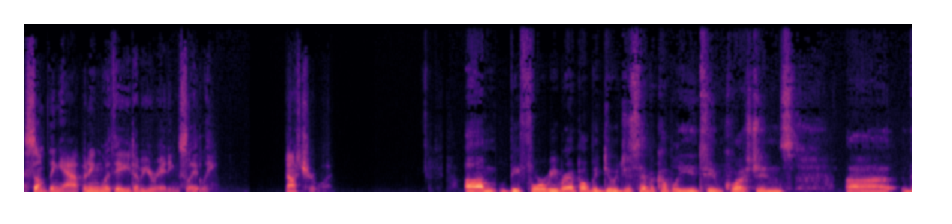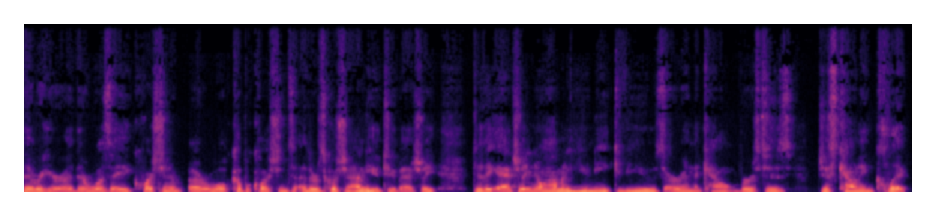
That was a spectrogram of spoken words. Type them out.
something happening with AEW ratings lately. Not sure what. Um, before we wrap up, we do just have a couple YouTube questions. uh, that were here. There was a question, or well, a couple questions. There was a question on YouTube actually. Do they actually know how many unique views are in the count versus just counting clicks?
